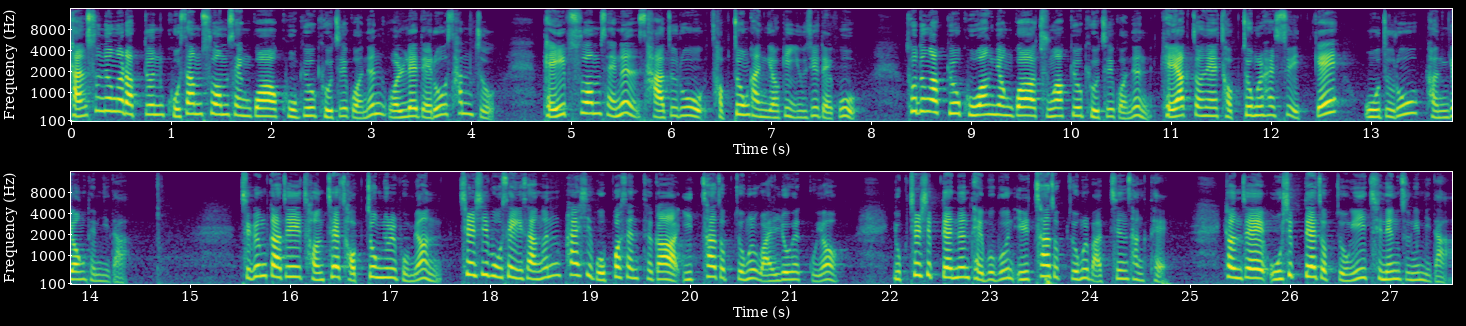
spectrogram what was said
단 수능을 앞둔 고3 수험생과 고교 교직원은 원래대로 3주, 대입 수험생은 4주로 접종 간격이 유지되고 초등학교 고학년과 중학교 교직원은 계약 전에 접종을 할 수 있게 5주로 변경됩니다. 지금까지 전체 접종률 보면 75세 이상은 85%가 2차 접종을 완료했고요. 6, 70대는 대부분 1차 접종을 마친 상태. 현재 50대 접종이 진행 중입니다.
